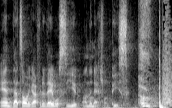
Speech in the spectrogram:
and that's all we got for today. We'll see you on the next one. Peace.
